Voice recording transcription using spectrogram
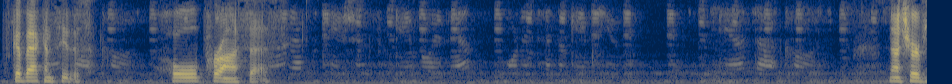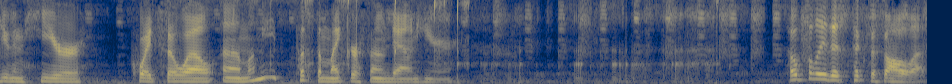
Let's go back and see this whole process. Not sure if you can hear quite so well. Um, let me put the microphone down here. Hopefully this picks us all up.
